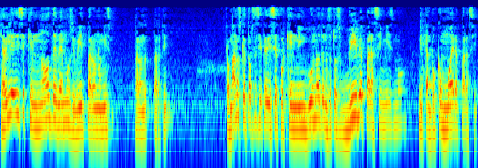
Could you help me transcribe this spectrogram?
La Biblia dice que no debemos vivir para uno mismo para, para ti. Romanos 14, 7 dice, porque ninguno de nosotros vive para sí mismo, ni tampoco muere para sí.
